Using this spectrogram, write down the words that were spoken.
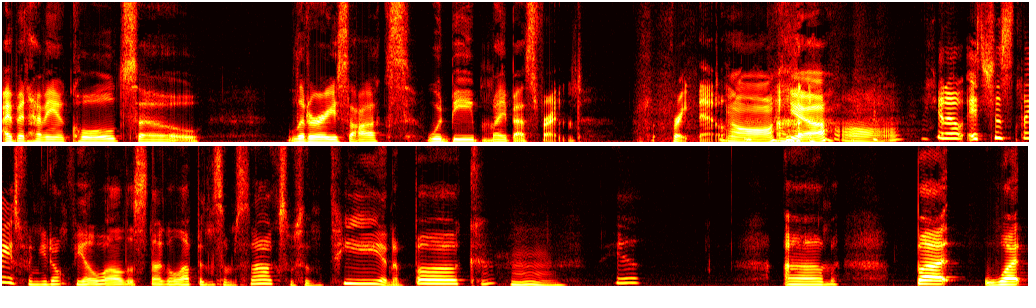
I've been having a cold, so literary socks would be my best friend right now. Oh, yeah. Aw. You know, it's just nice when you don't feel well to snuggle up in some socks with some tea and a book. Yeah. Um, but what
